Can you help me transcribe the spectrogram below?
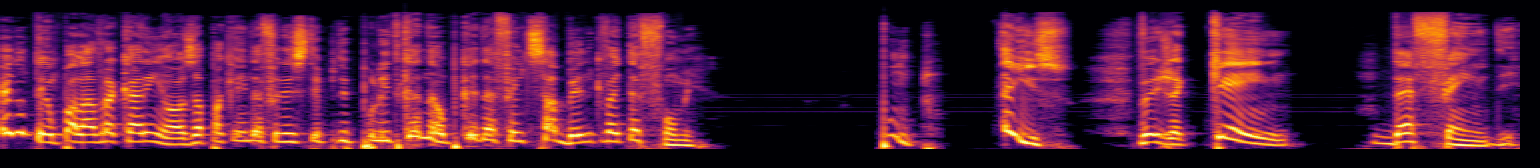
Eu não tenho palavra carinhosa pra quem defende esse tipo de política, não, porque defende sabendo que vai ter fome. Ponto. É isso. Veja, quem defende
